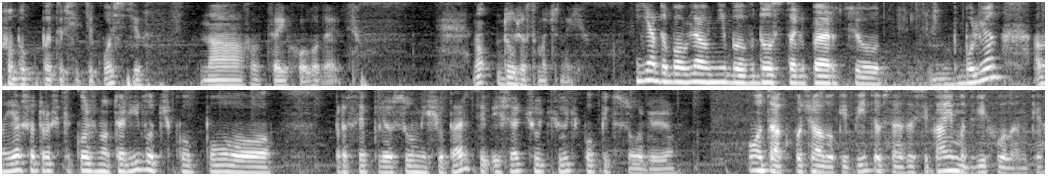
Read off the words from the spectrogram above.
щоб купити всі ці кості на цей холодець. Ну, дуже смачний. Я додавав ніби вдосталь перцю в бульйон, але я ще трошки кожну тарілочку по присиплю сумішу перців і ще чуть-чуть попідсолюю. Отак почало кипіти, все, засікаємо 2 хвилинки.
